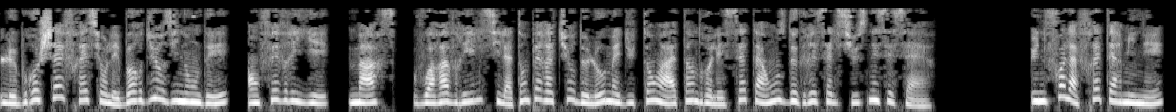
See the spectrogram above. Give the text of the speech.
Le brochet frais sur les bordures inondées, en février, mars, voire avril si la température de l'eau met du temps à atteindre les 7 à 11 degrés Celsius nécessaires. Une fois la fraie terminée,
